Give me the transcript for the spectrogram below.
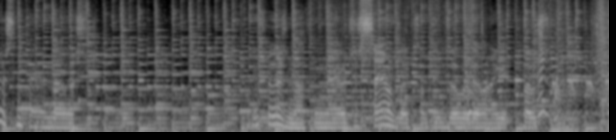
Maybe was something I noticed. If there's nothing there, it just sounds like something's over there when I get close.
